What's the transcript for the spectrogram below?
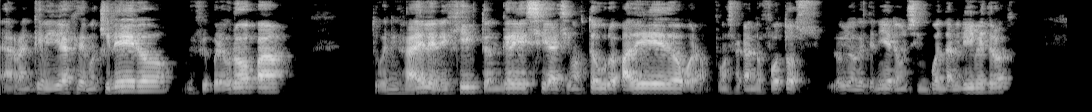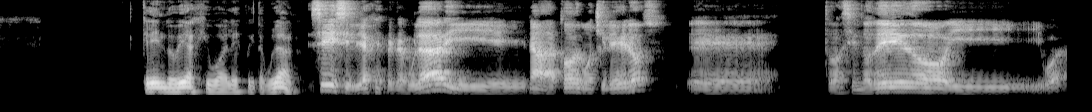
arranqué mi viaje de mochilero, me fui por Europa, estuve en Israel, en Egipto, en Grecia, hicimos toda Europa a dedo, bueno, fuimos sacando fotos, lo único que tenía era un 50 milímetros. Qué lindo viaje igual, espectacular. Sí, sí, el viaje espectacular y nada, todo de mochileros, eh, todo haciendo dedo y, bueno,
